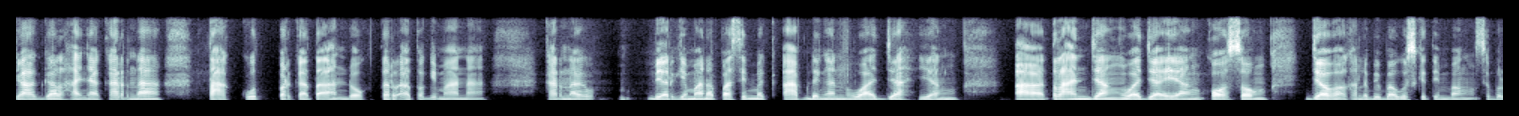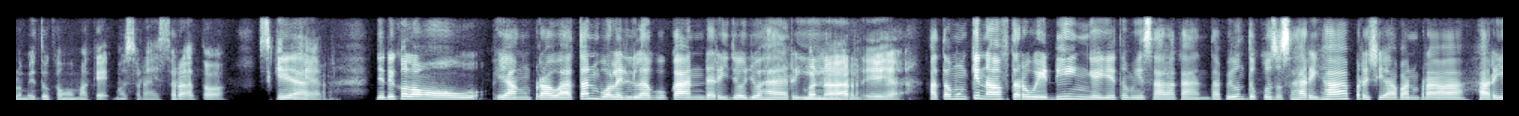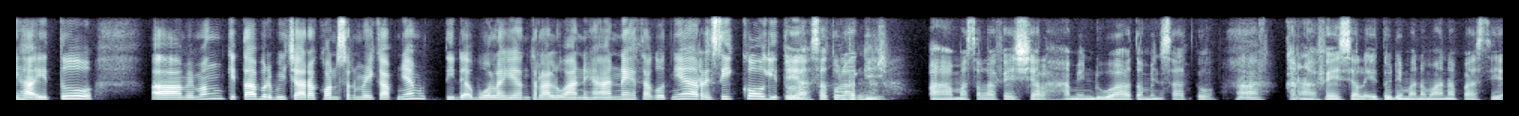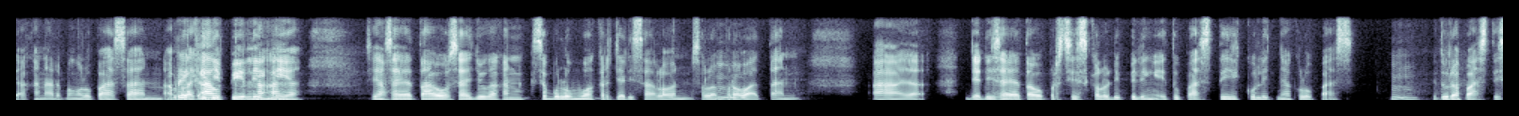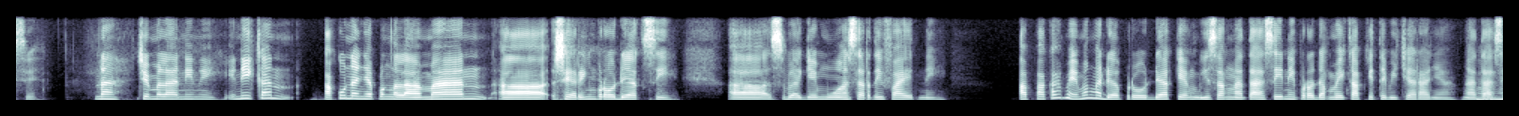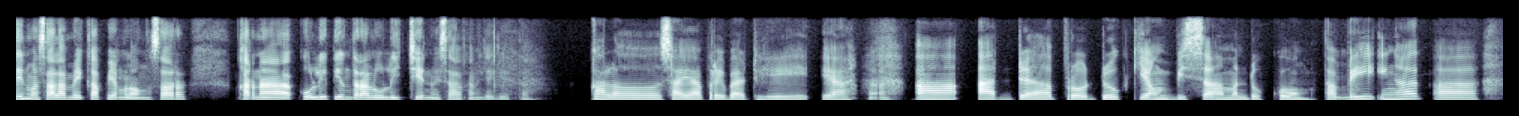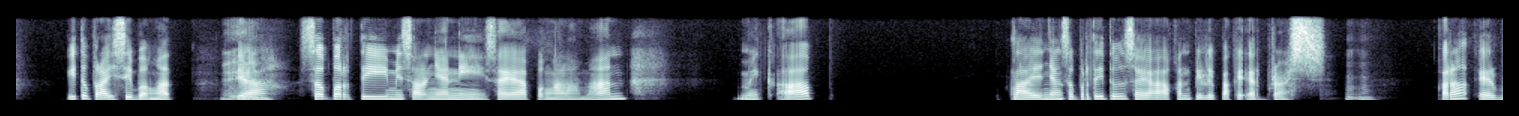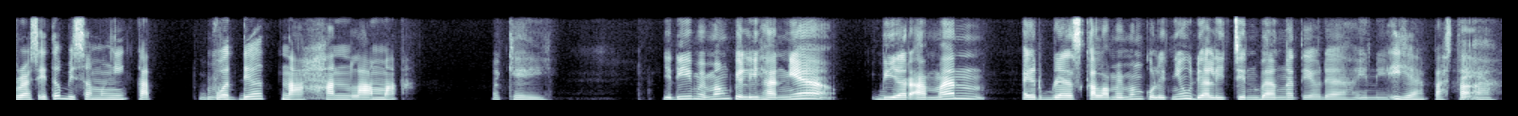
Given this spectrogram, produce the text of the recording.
gagal hanya karena takut perkataan dokter atau gimana. Karena biar gimana pasti make up dengan wajah yang, eee, telanjang, wajah yang kosong, jauh akan lebih bagus ketimbang sebelum itu kamu pakai moisturizer atau Iya. skincare. Jadi kalau mau yang perawatan boleh dilakukan dari jauh-jauh Benar, hari. iya. Atau mungkin after wedding kayak gitu misalkan. Tapi untuk khusus hari H, persiapan pra hari H itu, eee, memang kita berbicara concern make up-nya tidak boleh yang terlalu aneh-aneh, takutnya resiko gitu Iya, loh. satu lagi, Benar. Eee, masalah facial H-2 atau H-1. Heeh. Karena facial itu di mana-mana pasti akan ada pengelupasan, apalagi di Breakout, peeling heeh. iya. Yang saya tahu saya juga kan sebelumnya kerja di salon, salon Mhm. perawatan. Eee, jadi saya tahu persis kalau di peeling itu pasti kulitnya kelupas. Mhm. Itu udah pasti sih. Nah Cimelani nih, ini kan aku nanya pengalaman, eee, sharing produk sih, eee, sebagai MUA certified nih. Apakah memang ada produk yang bisa ngatasin nih, produk makeup kita bicaranya, ngatasin Mhm. masalah makeup yang longsor karena kulit yang terlalu licin misalkan kayak gitu? Kalau saya pribadi ya, Heeh. eee, ada produk yang bisa mendukung, tapi ingat, eee, itu pricey banget Iya. ya. Seperti misalnya nih, saya pengalaman make up klien yang seperti itu saya akan pilih pakai airbrush. Mhm. Karena airbrush itu bisa mengikat, buat Mhm. dia nahan lama. Oke. Jadi memang pilihannya biar aman airbrush kalau memang kulitnya udah licin banget ya, udah ini. Iya, pasti. Heeh.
